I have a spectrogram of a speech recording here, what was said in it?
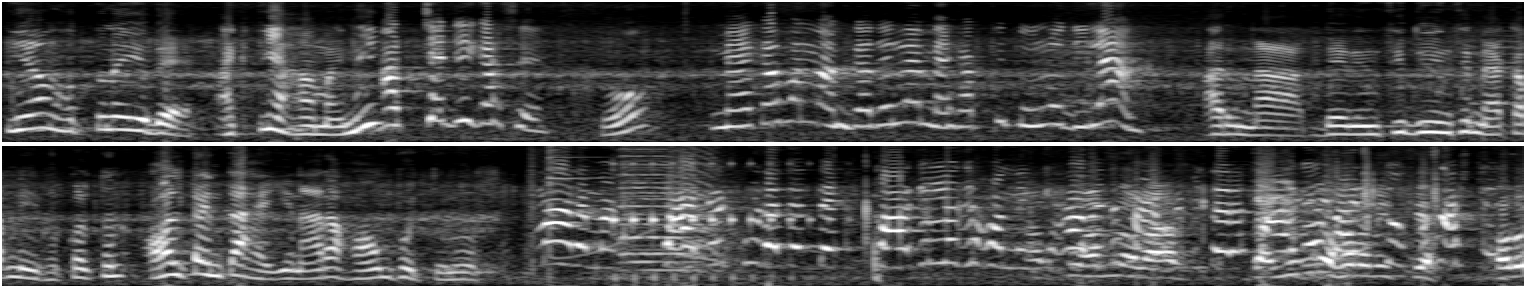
তিয়াম হতো না ইয়ে দে একটি হামাইনি? আচ্ছা ঠিক আছে। ও? মেকআপের নাম কা দিলে মেকআপ কি তুই দিলাম? আর না দেড় ইঞ্চি দুই ইঞ্চি মেকআপ নেই সকল অল টাইম তা হাই না আর হম পড়তো না। মারে মা পাগল কুড়া দে পাগল লাগে হন কি হারে হলো হলো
